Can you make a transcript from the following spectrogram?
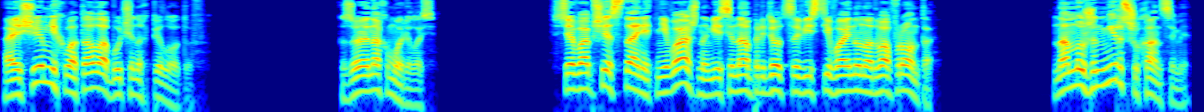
А еще им не хватало обученных пилотов. Зоя нахмурилась. «Все вообще станет неважным, если нам придется вести войну на два фронта. Нам нужен мир с шуханцами».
